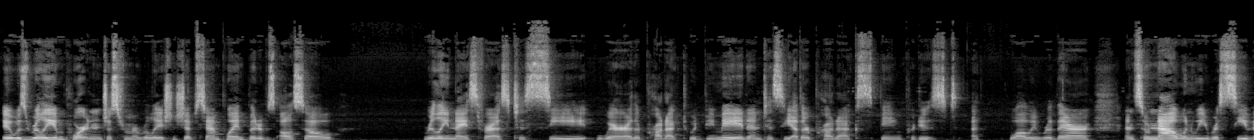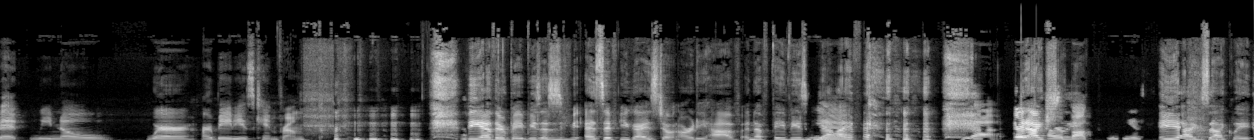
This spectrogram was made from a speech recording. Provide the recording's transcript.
it was really important just from a relationship standpoint, but it was also really nice for us to see where the product would be made and to see other products being produced at, while we were there. And so now when we receive it, we know where our babies came from. the other babies, as if as if you guys don't already have enough babies in yeah. your life. yeah, our, actually, our box babies. Yeah, exactly.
